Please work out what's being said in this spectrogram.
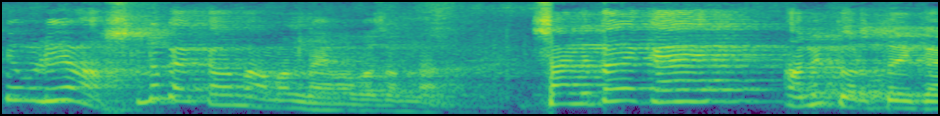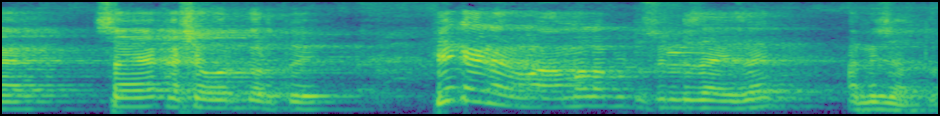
ते म्हणजे असलं काय काम आम्हाला नाही बाबा जमणार. सांगताय काय आम्ही करतोय काय? सह्या कशावर करतोय? हे काय नाही बाबा, आम्हाला पण दुसरीकडे जायचं आहे आम्ही जातो.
